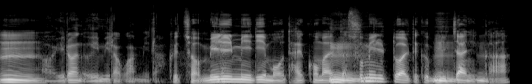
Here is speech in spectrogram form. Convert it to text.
음. 어, 이런 의미라고 합니다. 그렇죠. 밀밀 이 뭐 달콤할까 음. 수밀도 할 때 그 밀자니까.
